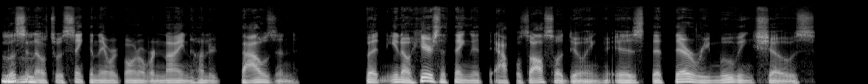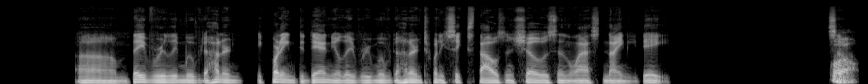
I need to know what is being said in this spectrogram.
Listen Mhm. Notes was thinking they were going over 900,000. But, you know, here's the thing that Apple's also doing is that they're removing shows Um, they've really moved 100, according to Daniel, they've removed 126,000 shows in the last 90 days. So, wow.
